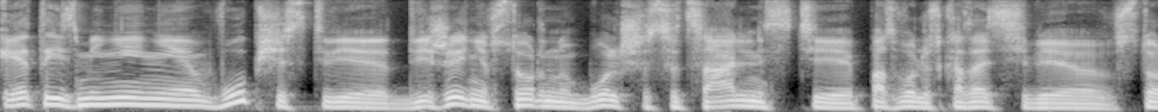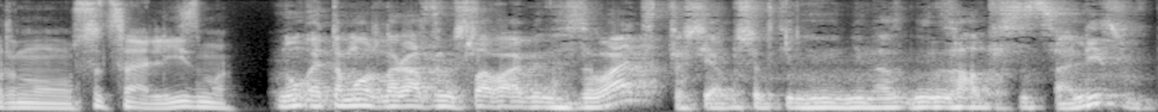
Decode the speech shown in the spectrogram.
Это изменение в обществе, движение в сторону больше социальности, позволю сказать себе, в сторону социализма? Ну, это можно разными словами называть. То есть я бы все-таки не, не назвал это социализм,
